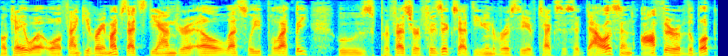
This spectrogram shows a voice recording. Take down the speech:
Okay, well, well, thank you very much. That's Diandra L. Leslie Pelecky, who's professor of physics at the University of Texas at Dallas and author of the book,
